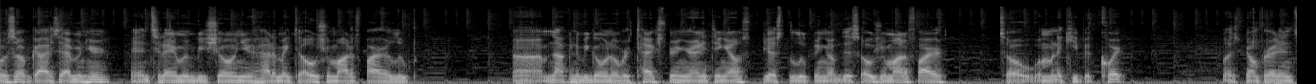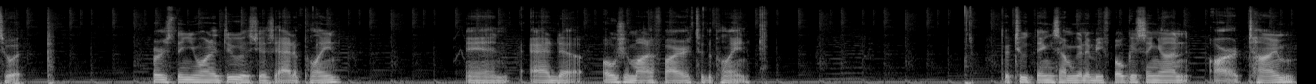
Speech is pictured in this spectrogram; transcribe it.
what's up guys? Evan here, and today I'm going to be showing you how to make the ocean modifier loop. Uh, I'm not going to be going over texturing or anything else, just the looping of this ocean modifier. So I'm going to keep it quick. Let's jump right into it. First thing you want to do is just add a plane and add the ocean modifier to the plane. The two things I'm going to be focusing on are time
